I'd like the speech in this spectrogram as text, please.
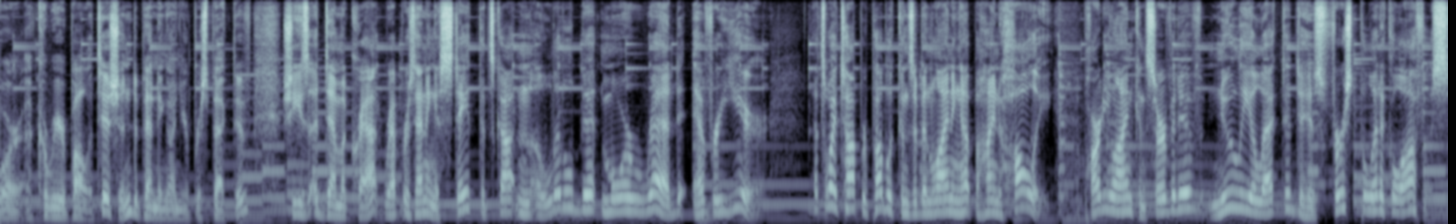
or a career politician, depending on your perspective. She's a Democrat representing a state that's gotten a little bit more red every year. That's why top Republicans have been lining up behind Hawley, a party line conservative, newly elected to his first political office.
